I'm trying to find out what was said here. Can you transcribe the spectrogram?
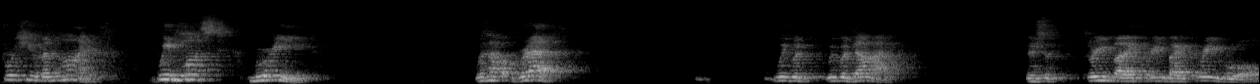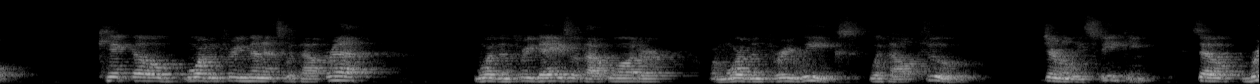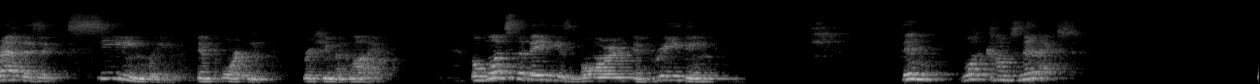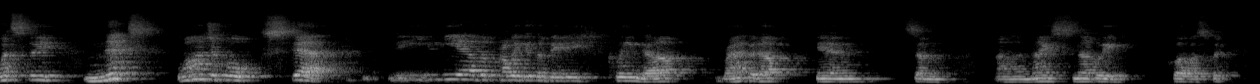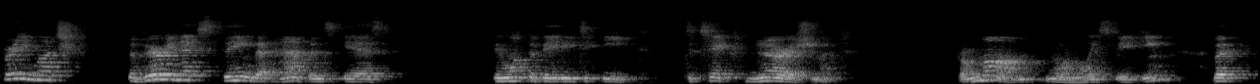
for human life. We must breathe. Without breath, we would, we would die. There's a three by three by three rule. Can't go more than three minutes without breath more than three days without water, or more than three weeks without food, generally speaking. So, breath is exceedingly important for human life. But once the baby is born and breathing, then what comes next? What's the next logical step? Yeah, they'll probably get the baby cleaned up, wrap it up in some uh, nice, snuggly clothes. But pretty much the very next thing that happens is they want the baby to eat, to take nourishment from mom, normally speaking. But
